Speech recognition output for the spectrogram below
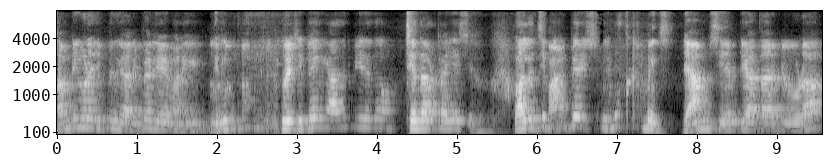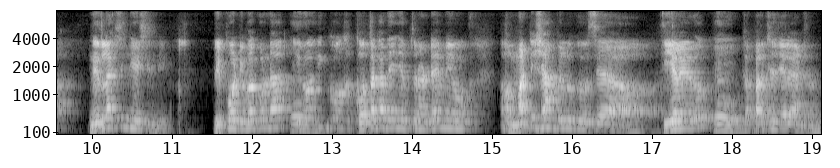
కమిటీ కూడా చెప్పింది కదా రిపేర్ చేయమని. మీరు రిపేర్ కాదని మీరు ఏదో చేద్దామని ట్రై చేసారు వాళ్ళు వచ్చి డ్యామ్ సేఫ్టీ అథారిటీ కూడా నిర్లక్ష్యం చేసింది. రిపోర్ట్ ఇవ్వకుండా ఈరోజు ఇంకొక కొత్త కథ ఏం చెప్తున్నారంటే మేము మట్టి షాంపుల్ తీయలేదు. ఇంకా పరీక్ష చేయలేదు అంటున్నాడు.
